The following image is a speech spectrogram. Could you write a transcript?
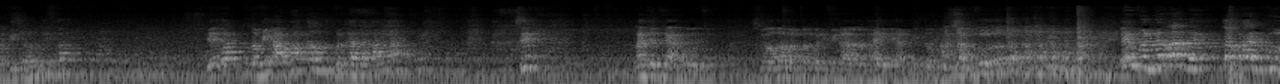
Lebih solutif kan? Dia kan lebih aman kan untuk berkata-kata. Sip, lanjutkan bu. Semoga bertemu di final kalian itu masa bu. eh beneran itu keren bu.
